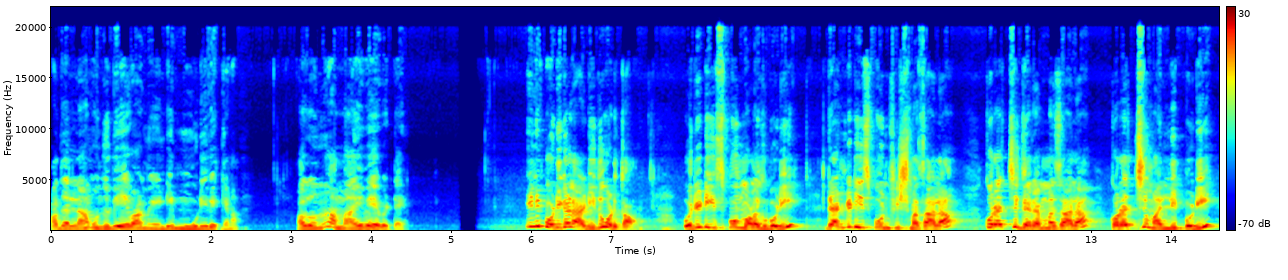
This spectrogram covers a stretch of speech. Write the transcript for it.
അതെല്ലാം ഒന്ന് വേവാൻ വേണ്ടി മൂടി വെക്കണം. അതൊന്ന് നന്നായി വേവട്ടെ. ഇനി പൊടികൾ ആഡ് ചെയ്ത് കൊടുക്കാം. ഒരു ടീസ്പൂൺ മുളക് പൊടി രണ്ട് ടീസ്പൂൺ ഫിഷ് മസാല കുറച്ച് ഗരം മസാല കുറച്ച് മല്ലിപ്പൊടി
